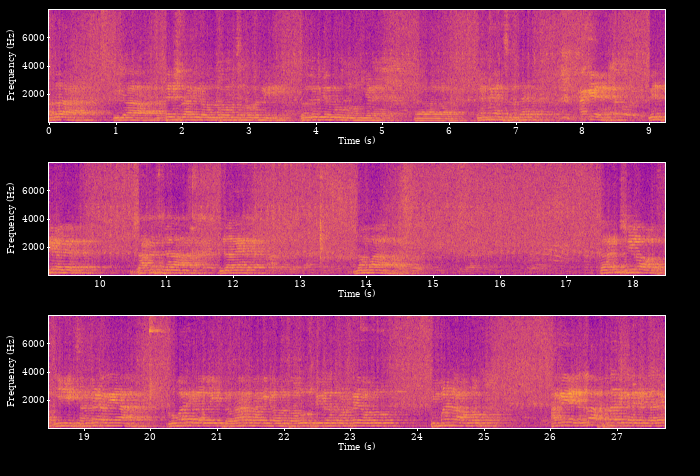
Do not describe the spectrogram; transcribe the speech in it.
ಅದರ ಈಗ ಅಧ್ಯಕ್ಷರಾಗಿರುವಂಥವರು ಸಹೋದರಿ ಸಂಗತಿಯವರು ನಮಗೆ ಹೆಮ್ಮೆ ಅನಿಸುತ್ತೆ? ಹಾಗೆ ವೇದಿಕೆ ಮೇಲೆ ಸಾಕಷ್ಟು ಜನ ಇದ್ದಾರೆ. ನಮ್ಮ ಕರಣ್ ಶೀಲ ಈ ಸಂಘಟನೆಯ ರೂವಾರಿಗಳಲ್ಲಿ ಪ್ರಧಾನವಾಗಿ ಇರುವಂಥವರು ಶ್ರೀಧರ್ ಕೊಟ್ರೆ ಅವರು, ತಿಮ್ಮಣ್ಣ ಅವರು, ಹಾಗೆ ಎಲ್ಲ ಪದಾಧಿಕಾರಿಗಳಿದ್ದಾರೆ.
